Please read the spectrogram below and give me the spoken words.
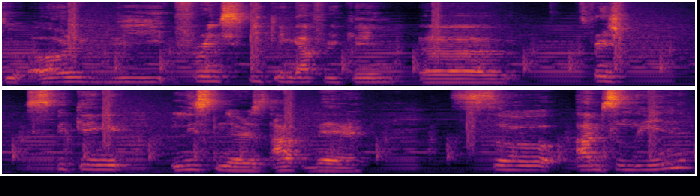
to all the French-speaking African, uh, French-speaking listeners out there. So I'm Celine.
